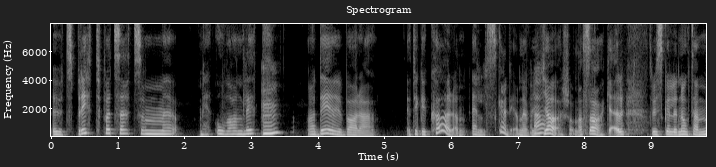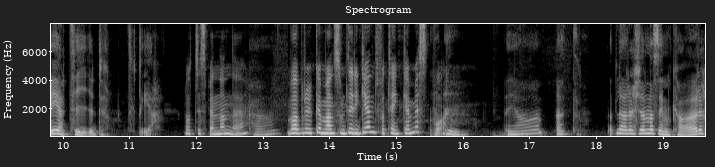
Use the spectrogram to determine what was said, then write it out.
utspritt på ett sätt som är mer ovanligt. Mm. Ja, det är ju bara... Jag tycker kören älskar det när vi Ja. gör såna saker. Så vi skulle nog ta mer tid till det. Låter spännande. Vad brukar man som dirigent få tänka mest på? Ja, att, att lära känna sin kör.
